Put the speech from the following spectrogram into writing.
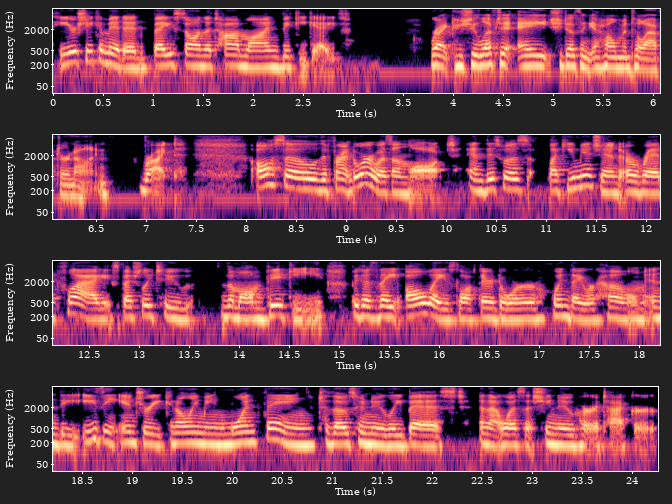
he or she committed based on the timeline Vicky gave. Right, because she left at eight. She doesn't get home until after nine. Right. Also, the front door was unlocked, and this was, like you mentioned, a red flag, especially to the mom Vicky, because they always locked their door when they were home, and the easy entry can only mean one thing to those who knew Leigh best, and that was that she knew her attacker.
